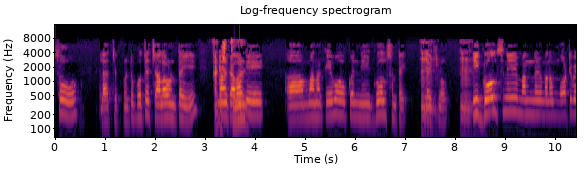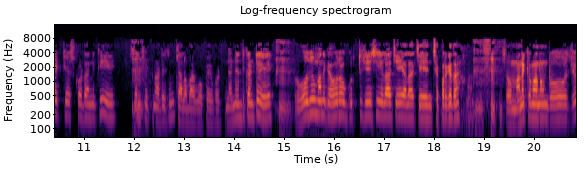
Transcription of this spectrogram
సో ఇలా చెప్పుకుంటూ పోతే చాలా ఉంటాయి. మనకు అలాగే మనకేవో కొన్ని గోల్స్ ఉంటాయి Hmm. లైఫ్లో ఈ గోల్స్ని మన మనం మోటివేట్ చేసుకోవడానికి సెల్ఫ్ హిప్నాటిజం చాలా బాగా ఉపయోగపడుతుంది. అండి ఎందుకంటే రోజు మనకి ఎవరో గుర్తు చేసి ఇలా చేయి అలా చేయని చెప్పరు కదా. సో మనకి మనం రోజు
